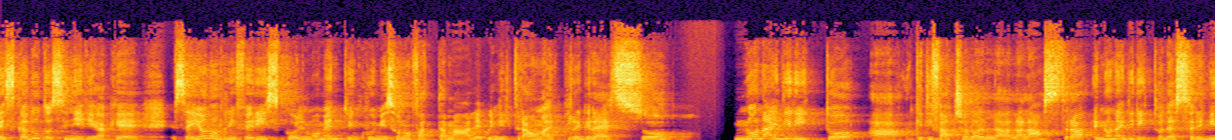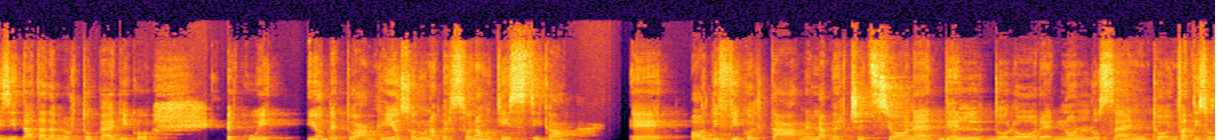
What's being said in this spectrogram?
è scaduto significa che se io non riferisco il momento in cui mi sono fatta male, quindi il trauma è pregresso, non hai diritto a che ti faccia la, la, la lastra e non hai diritto ad essere visitata dall'ortopedico. Per cui io ho detto anche, io sono una persona autistica e ho difficoltà nella percezione del dolore, non lo sento. Infatti sono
